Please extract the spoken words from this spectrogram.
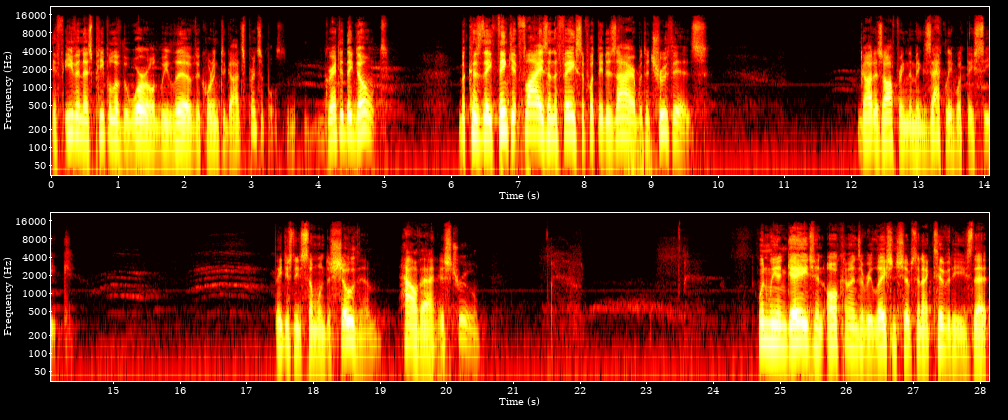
if even as people of the world we lived according to God's principles. Granted, they don't, because they think it flies in the face of what they desire, but the truth is, God is offering them exactly what they seek. They just need someone to show them how that is true. When we engage in all kinds of relationships and activities that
